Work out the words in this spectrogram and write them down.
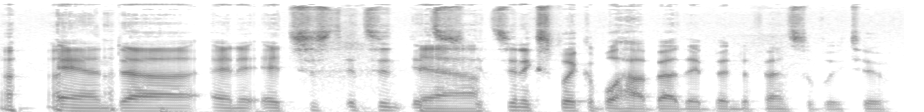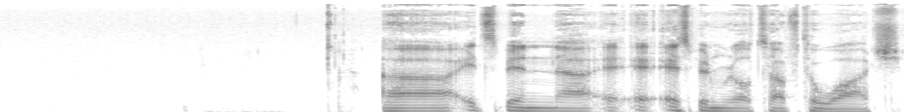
and uh, and it's just it's it's, Yeah. it's inexplicable how bad they've been defensively too. Uh, it's been uh, it, it's been real tough to watch.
